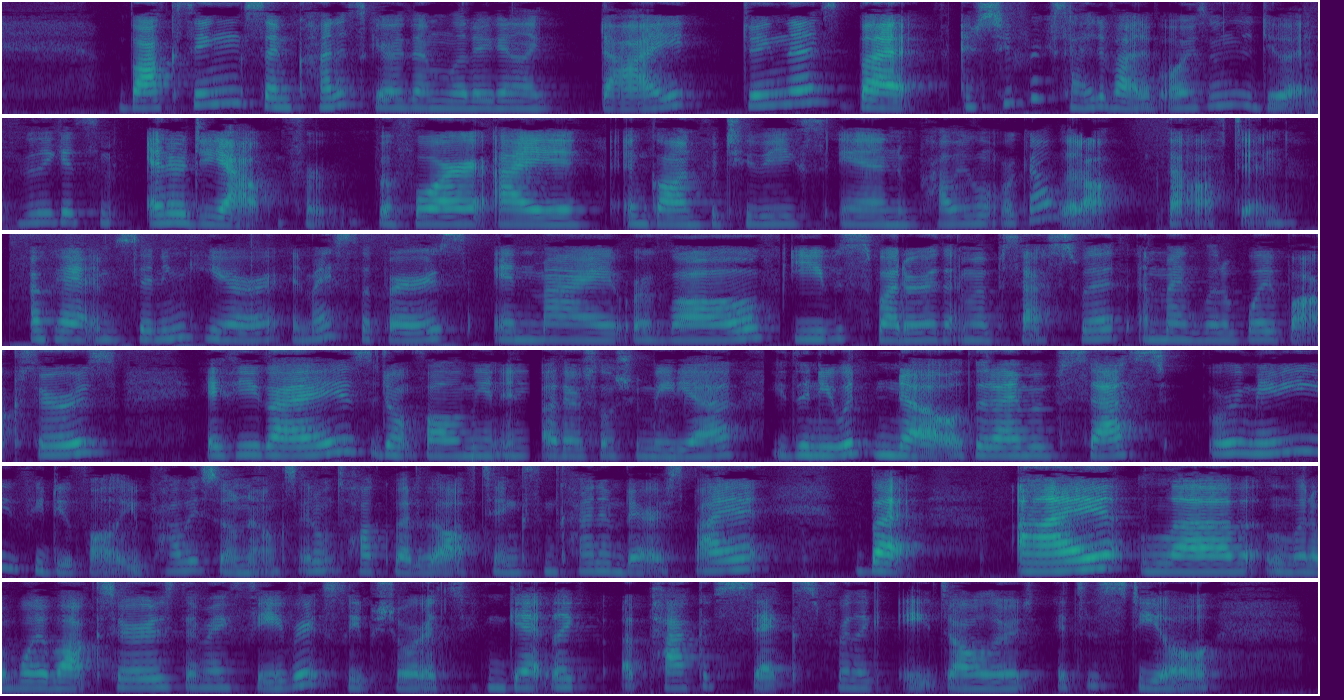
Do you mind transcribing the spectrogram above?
boxing. So I'm kind of scared that I'm literally gonna like die doing this, but I'm super excited about it. I've always wanted to do it. Really get some energy out for before I am gone for two weeks and probably won't work out that, that often. Okay, I'm sitting here in my slippers, in my Revolve Eve sweater that I'm obsessed with, and my little boy boxers. If you guys don't follow me on any other social media, then you would know that I'm obsessed, or maybe if you do follow, you probably still know because I don't talk about it often because I'm kind of embarrassed by it. But I love little boy boxers. They're my favorite sleep shorts. You can get like a pack of six for like $8. It's a steal.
